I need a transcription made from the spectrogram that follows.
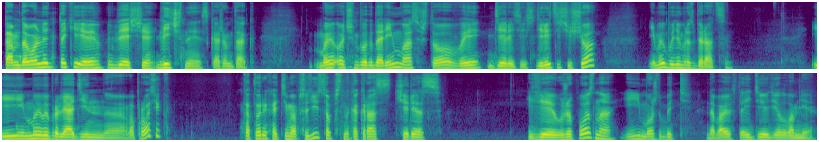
там довольно такие вещи личные, скажем так. Мы очень благодарим вас, что вы делитесь. Делитесь еще, и мы будем разбираться. И мы выбрали один э, вопросик, который хотим обсудить, собственно, как раз через идею уже поздно, и, может быть, добавив эту идею дело во мне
